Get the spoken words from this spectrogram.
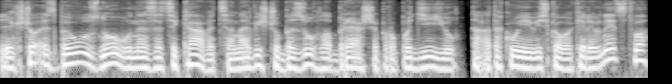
Якщо СБУ знову не зацікавиться, навіщо безугла бреше про подію та атакує військове керівництво,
